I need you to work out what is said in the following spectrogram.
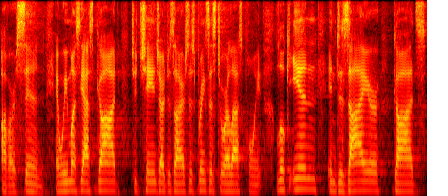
of our sin and we must ask God to change our desires. This brings us to our last point. Look in and desire God's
